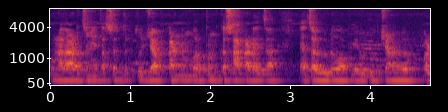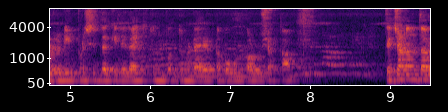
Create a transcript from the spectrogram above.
कुणाला अडचण येत असेल तर तो जॉब कार्ड नंबर पण कसा काढायचा याचा व्हिडिओ आपल्या यूट्यूब चॅनलवर ऑलरेडी प्रसिद्ध केलेला आहे. तिथून पण तुम्ही डायरेक्ट बघून काढू शकता. त्याच्यानंतर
